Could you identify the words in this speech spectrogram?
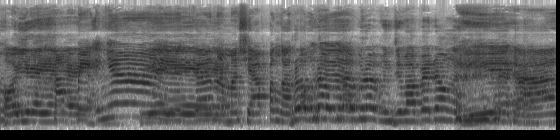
Oh, iya, iya, iya. HP-nya Iya, iya, ya kan iya. sama siapa nggak tahu bro bro bro minjem apa dong. Iya kan,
